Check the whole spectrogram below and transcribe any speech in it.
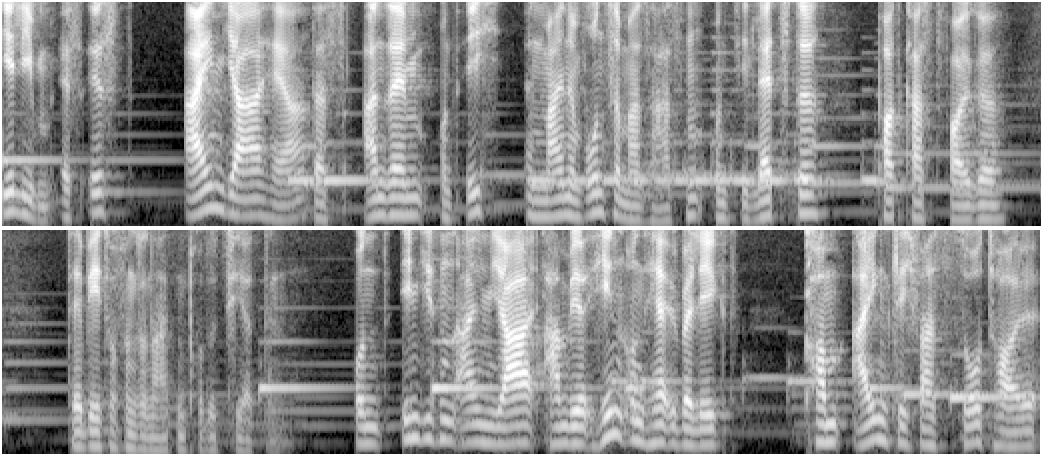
Ihr Lieben, es ist ein Jahr her, dass Anselm und ich in meinem Wohnzimmer saßen und die letzte Podcast-Folge der Beethoven-Sonaten produzierten. Und in diesem einem Jahr haben wir hin und her überlegt, komm, eigentlich war es so toll,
